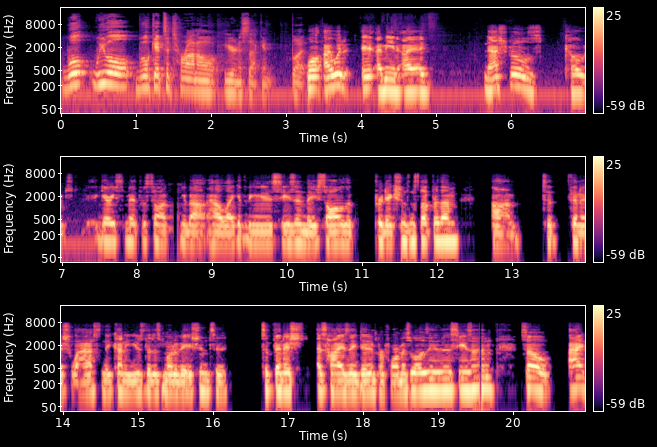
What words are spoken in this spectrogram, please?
We'll we will we'll get to Toronto here in a second, but well, I would. I mean, I Nashville's coach Gary Smith was talking about how like at the beginning of the season they saw the predictions and stuff for them um, to finish last, and they kind of used it as motivation to to finish as high as they did and perform as well as they did this season. So I,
